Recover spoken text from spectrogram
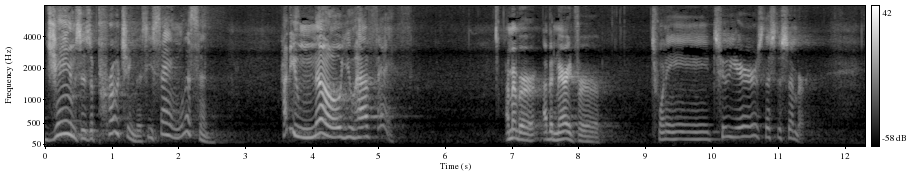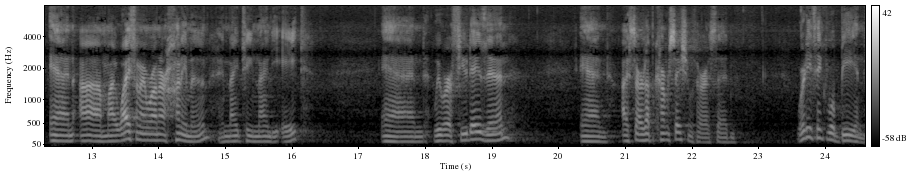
James is approaching this. He's saying, "Listen, how do you know you have faith?" I remember I've been married for 22 years this December. And uh, my wife and I were on our honeymoon in 1998. And we were a few days in, and I started up a conversation with her. I said, Where do you think we'll be in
